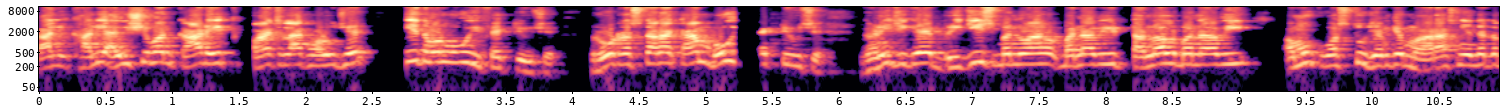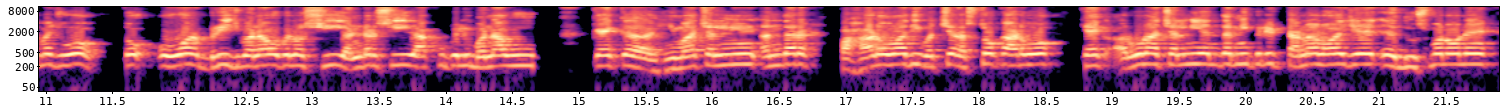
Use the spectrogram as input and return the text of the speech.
ખાલી ખાલી આયુષ્યમાન કાર્ડ એક પાંચ લાખ વાળું છે, એ તમારું બહુ ઇફેક્ટિવ છે. રોડ રસ્તાના કામ બહુ ઇફેક્ટિવ છે. ઘણી જગ્યાએ બ્રિજીસ બનવા, બનાવી ટનલ બનાવી, અમુક વસ્તુ, જેમ કે મહારાષ્ટ્રની અંદર તમે જુઓ, તો ઓવર બ્રિજ બનાવો, પેલો સી અંડર સી આખું પેલું બનાવવું ક્યાંક હિમાચલની અંદર પહાડોમાંથી વચ્ચે રસ્તો કાઢવો, ક્યાંક અરુણાચલની અંદરની પેલી ટનલ હોય જે દુશ્મનોને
